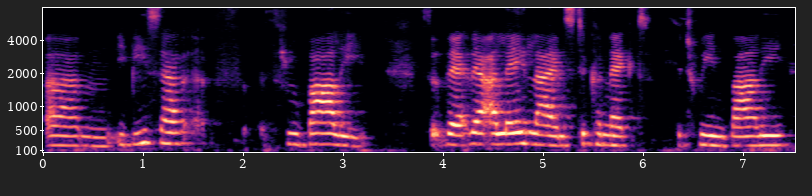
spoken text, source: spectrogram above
um, Ibiza f- through Bali. So there, there are ley lines to connect between Bali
